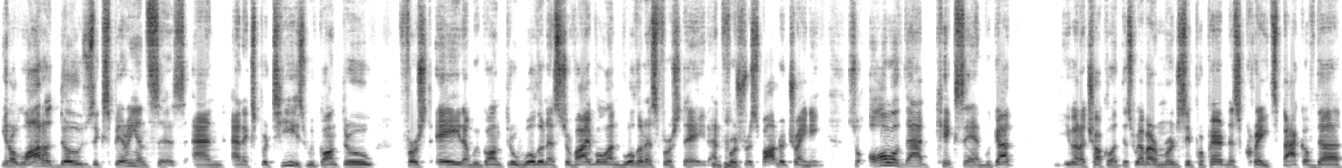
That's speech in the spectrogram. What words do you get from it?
you know a lot of those experiences and and expertise we've gone through first aid and we've gone through wilderness survival and wilderness first aid and mm-hmm. first responder training. So all of that kicks in. We got you're gonna chuckle at this. We have our emergency preparedness crates back of the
